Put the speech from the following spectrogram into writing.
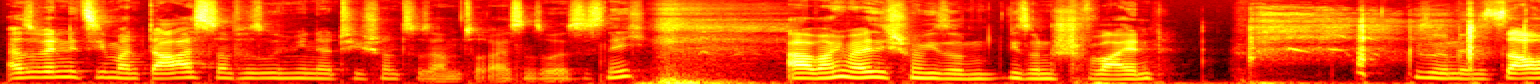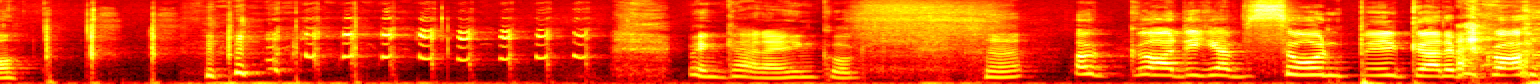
Also wenn jetzt jemand da ist, dann versuche ich mich natürlich schon zusammenzureißen, so ist es nicht. Aber manchmal ist ich schon wie so ein, wie so ein Schwein. Wie so eine Sau. wenn keiner hinguckt. Oh Gott, ich habe so ein Bild gerade Kopf.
